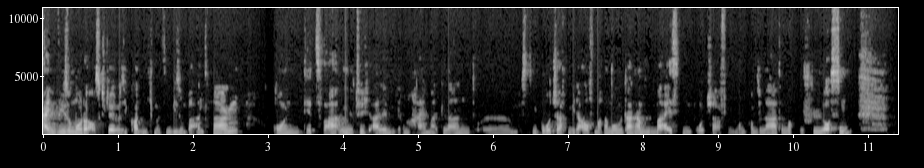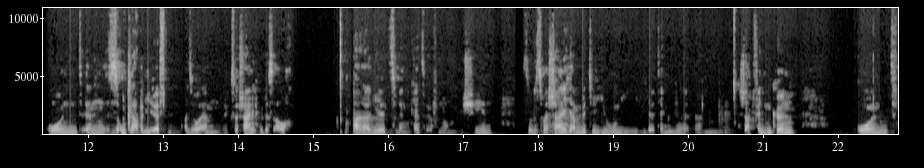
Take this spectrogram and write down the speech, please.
Kein Visum wurde ausgestellt, oder sie konnten nicht mal ein Visum beantragen. Und jetzt warten natürlich alle in ihrem Heimatland, äh, bis die Botschaften wieder aufmachen. Momentan haben die meisten Botschaften und Konsulate noch geschlossen. Und ähm, es ist unklar, wann die öffnen. Also ähm, höchstwahrscheinlich wird es auch parallel zu den Grenzöffnungen geschehen, so dass wahrscheinlich ab Mitte Juni wieder Termine ähm, stattfinden können. Und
